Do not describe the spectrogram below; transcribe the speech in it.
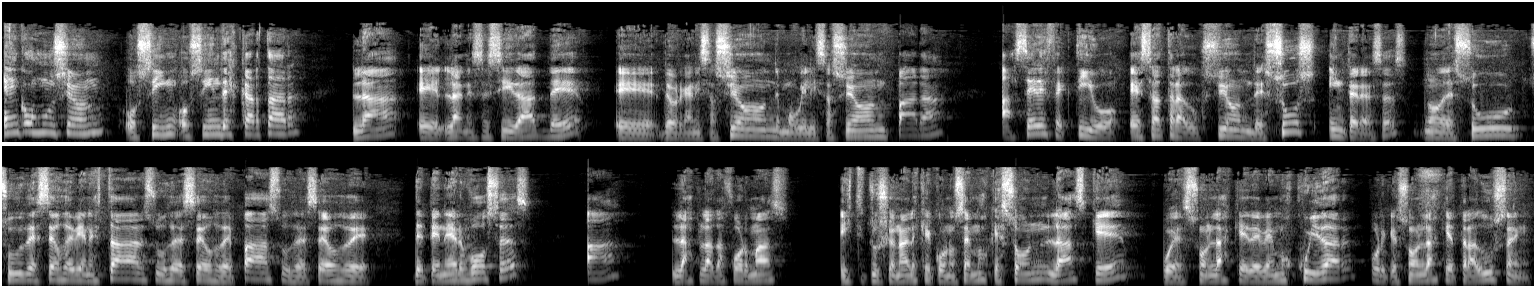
en conjunción o sin, o sin descartar la, la necesidad de, de organización, de movilización para hacer efectivo esa traducción de sus intereses, no de sus deseos de bienestar, sus deseos de paz, sus deseos de, de tener voces a las plataformas institucionales que conocemos que son las que pues son las que debemos cuidar porque son las que traducen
